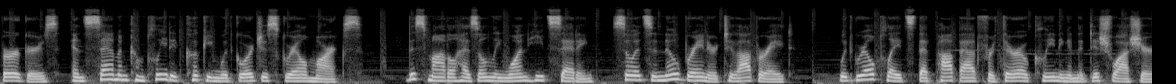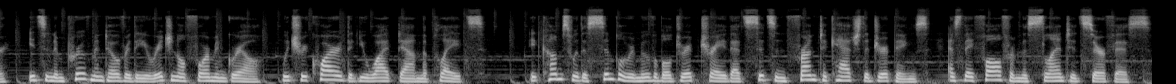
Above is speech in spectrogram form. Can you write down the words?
burgers, and salmon completed cooking with gorgeous grill marks. This model has only one heat setting, so it's a no-brainer to operate. With grill plates that pop out for thorough cleaning in the dishwasher, it's an improvement over the original Foreman grill, which required that you wipe down the plates. It comes with a simple removable drip tray that sits in front to catch the drippings as they fall from the slanted surface.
